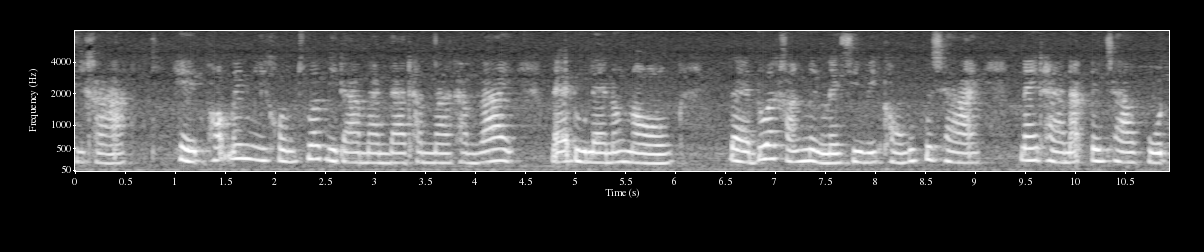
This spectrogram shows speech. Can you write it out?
สิกขา เหตุเพราะไม่มีคนช่วยบิดามารดาทำนาทำไร่ และดูแลน้องๆแต่ด้วยครั้งหนึ่งในชีวิตของลูกผู้ชาย ในฐานะเป็นชาวพุทธ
